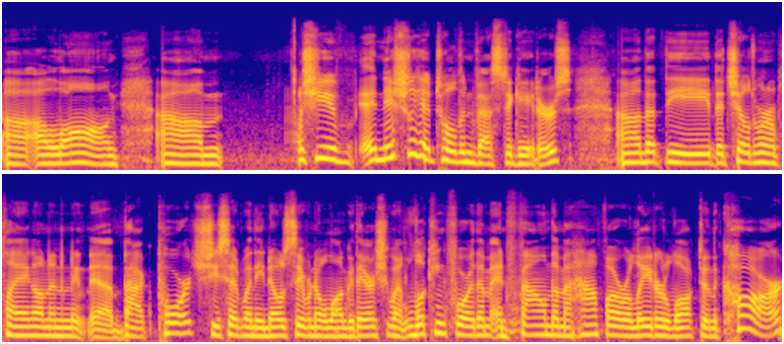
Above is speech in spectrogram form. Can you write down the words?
uh, along. Um, she initially had told investigators uh, that the, the children were playing on a uh, back porch. She said when they noticed they were no longer there, she went looking for them and found them a half hour later locked in the car.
